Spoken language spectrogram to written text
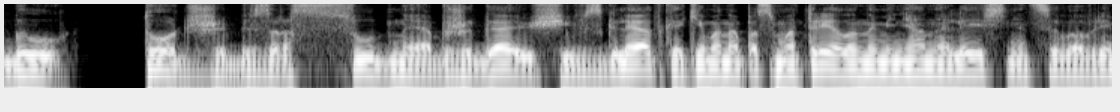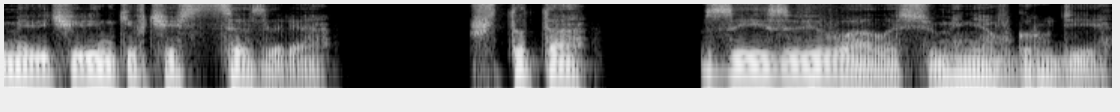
был тот же безрассудный, обжигающий взгляд, каким она посмотрела на меня на лестнице во время вечеринки в честь Цезаря. Что-то заизвивалось у меня в груди.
